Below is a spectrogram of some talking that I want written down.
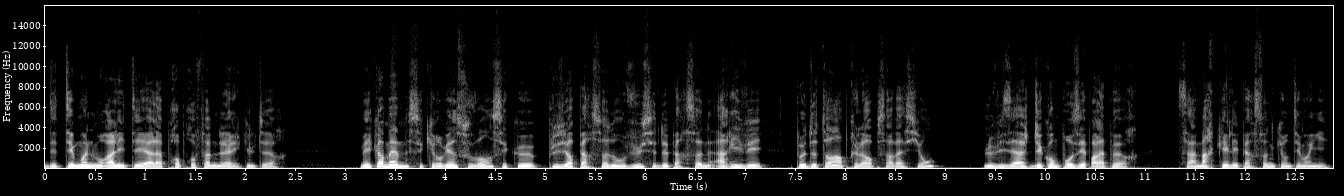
des témoins de moralité à la propre femme de l'agriculteur. Mais quand même, ce qui revient souvent, c'est que plusieurs personnes ont vu ces deux personnes arriver peu de temps après leur observation, le visage décomposé par la peur. Ça a marqué les personnes qui ont témoigné.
